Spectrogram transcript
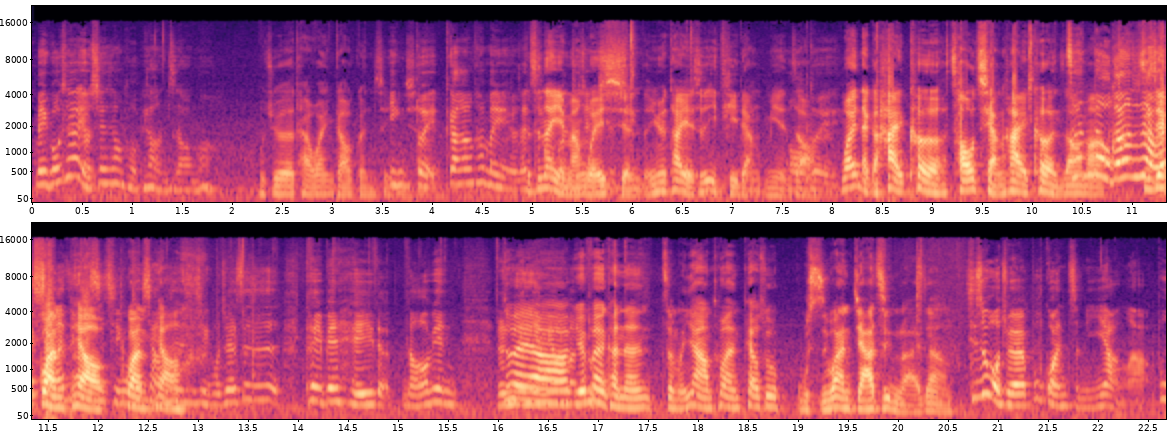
美国现在有线上投票，你知道吗？我觉得台湾应该要跟进。对，刚刚他们也有在。可是那也蛮危险的，因为它也是一体两面，你知道吗？万一哪个骇客超强骇客，你知道吗？真的，我刚刚直接灌票，灌票。事情，我觉得这是可以变黑的，然后变。对啊，原本可能怎么样，突然票数五十万加进来，这样。其实我觉得不管怎么样啊，不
